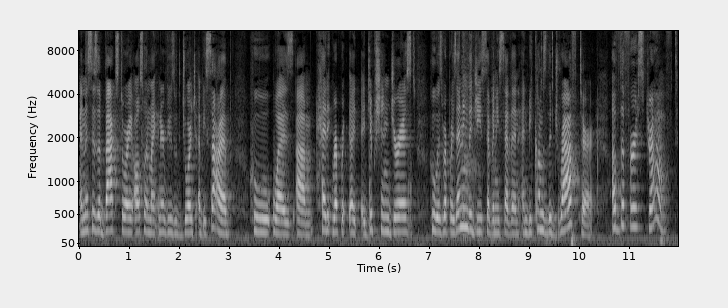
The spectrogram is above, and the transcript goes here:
and this is a backstory also in my interviews with George Abi Saab, who was um, head rep- uh, Egyptian jurist who was representing the G77 and becomes the drafter of the first draft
